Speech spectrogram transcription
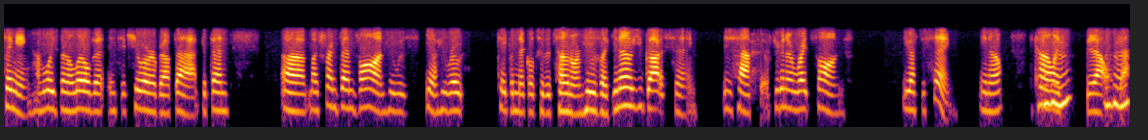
singing. I've always been a little bit insecure about that. But then uh my friend Ben Vaughn, who was you know, he wrote Tape a Nickel to the Tone Arm, he was like, you know, you gotta sing. You just have to. If you're gonna write songs, you have to sing. You know, he kind of Mhm. like put it out Mhm. like that.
